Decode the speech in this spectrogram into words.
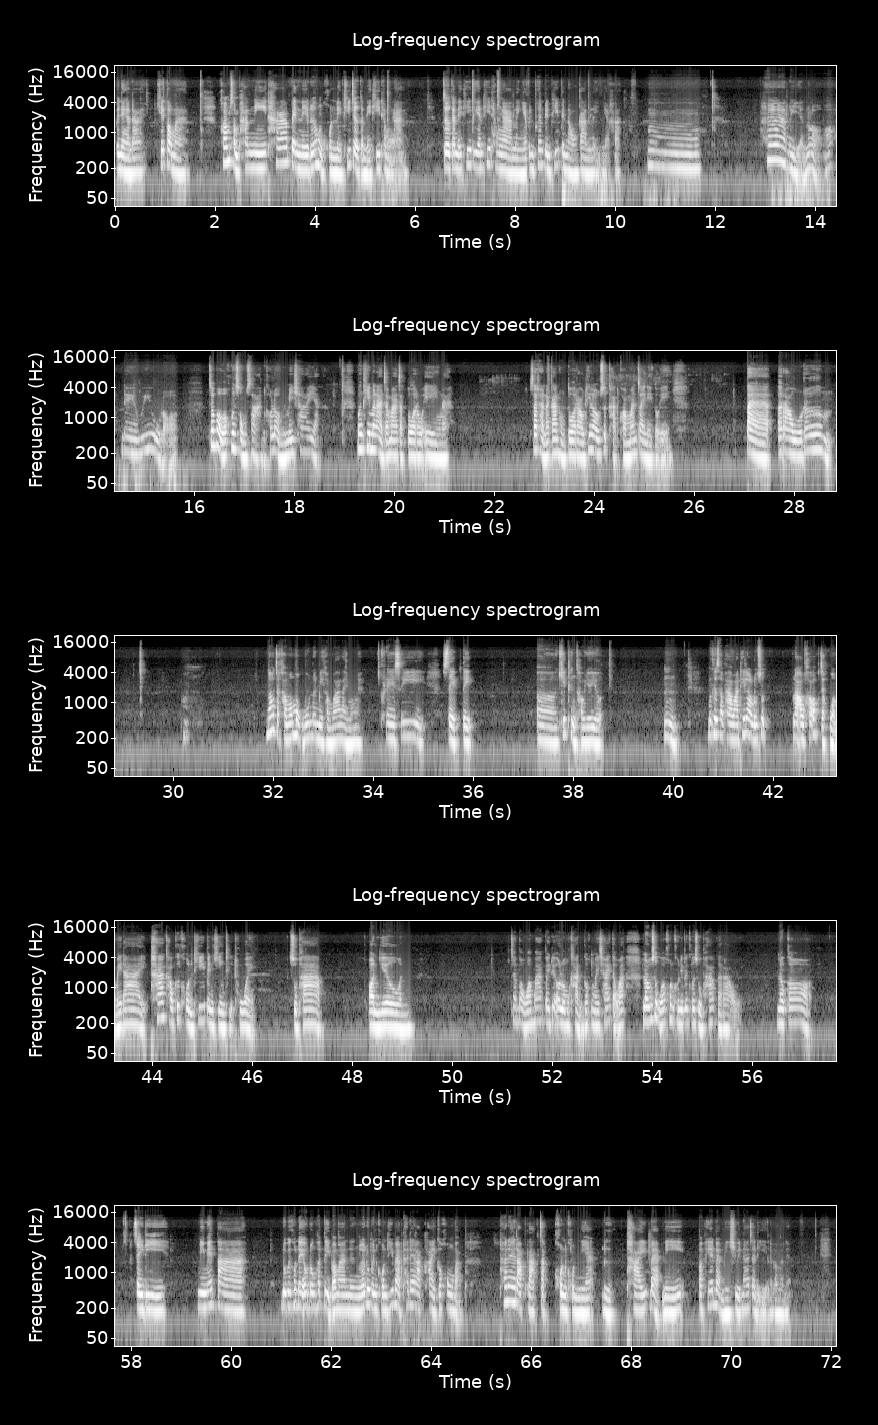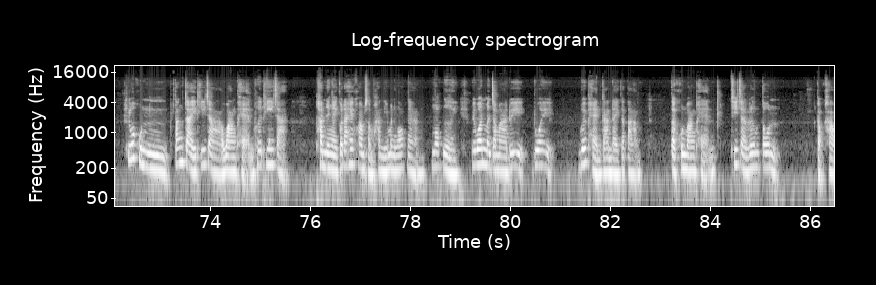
เป็นอย่างนั้นได้ เคสต่อมา ความสัมพันธ์นี้ถ้าเป็นในเรื่องของคนในที่เจอกันในที่ทำงาน เจอกันในที่เรียนที่ทำงานอะไรเงี้ย เป็นเพื่อนเป็นพี่เป็นน้องกันอะไรอย่างเงี้ยค่ะ อืม ห้าเหรียญเหรอ เดวิลเหรอ จะบอกว่าคุณสงสารเขาเหรอมันไม่ใช่อะ บางทีมันอาจจะมาจากตัวเราเองนะ สถานการณ์ของตัวเราที่เรารู้สึกขาดความมั่นใจในตัวเอง แต่เราเริ่ม นอกจากคำว่าหมกมุ่นมันมีคำว่าอะไรมั้งไหม crazy เสพติด เอ่อ คิดถึงเขาเยอะๆ อืม มันคือสภาวะที่เรารู้สึกเราเอาเขาออกจากหัวไม่ได้ ถ้าเขาคือคนที่เป็นคิงถือถ้วย สุภาพ อ่อนโยน จะบอกว่ามากไปด้วยอารมณ์ขันก็คงไม่ใช่ แต่ว่าเรารู้สึกว่าคนคนนี้เป็นคนสุภาพกับเรา แล้วก็ใจดี มีเมตตา ดูเป็นคนในอุดมคติประมาณนึง แล้วดูเป็นคนที่แบบถ้าได้รักใครก็คงแบบ ถ้าได้รับรักจากคนคนนี้หรือไทป์แบบนี้ประเภทแบบนี้ชีวิตน่าจะดีอะไรประมาณนี้ยพี่ว่าคุณตั้งใจที่จะวางแผนเพื่อที่จะ ทำยังไงก็ได้ให้ความสัมพันธ์นี้มันงอกงามงอกเงย ไม่ว่ามันจะมาด้วยด้วยด้วยแผนการใดก็ตาม แต่คุณวางแผนที่จะเริ่มต้นกับเขา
